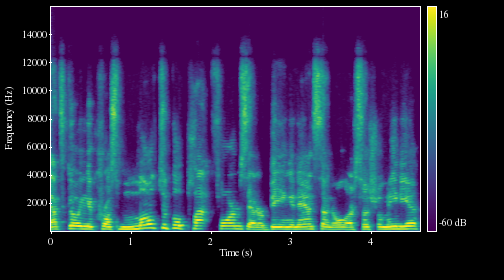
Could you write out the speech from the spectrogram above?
That's going across multiple platforms that are being announced on all our social media.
